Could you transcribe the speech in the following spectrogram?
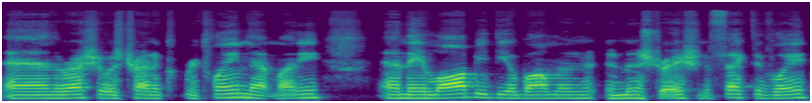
And Russia was trying to reclaim that money, and they lobbied the Obama administration effectively.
